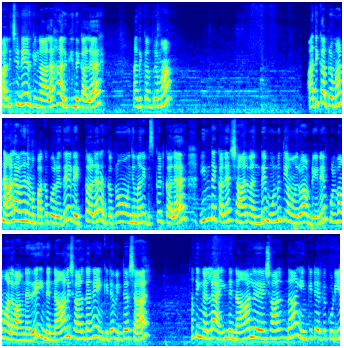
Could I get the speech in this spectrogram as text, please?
பளிச்சுன்னே இருக்குங்க. அழகா இருக்கு இந்த கலர் அதுக்கப்புறமா அதுக்கப்புறமா நாலாவது நம்ம பார்க்க போகிறது ரெட் கலர் அதுக்கப்புறம் இந்த மாதிரி பிஸ்கட் கலர் இந்த கலர் ஷால் வந்து முந்நூற்றி ஐம்பது ரூபா அப்படின்னு புல்வாமால வாங்கினது. இந்த நாலு ஷால் தாங்க என்கிட்ட வின்டர் ஷால் பார்த்தீங்கல்ல இந்த நாலு ஷால் தான் என்கிட்ட இருக்கக்கூடிய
